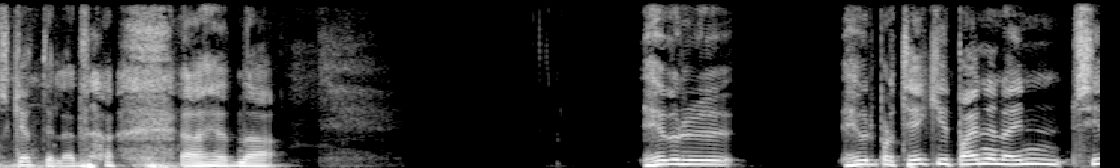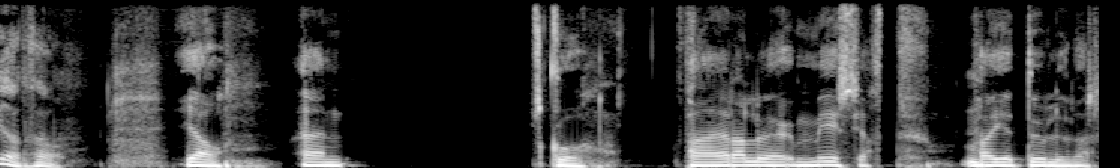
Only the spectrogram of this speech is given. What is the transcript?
skemmtilegt að hérna hefur hefur bara tekið bænina inn síðan þá? Já, en sko það er alveg misjátt mm. hvað ég dölur þar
